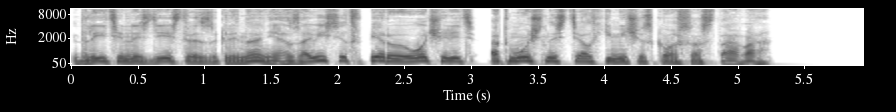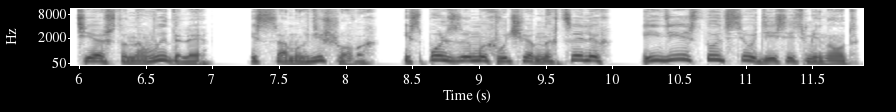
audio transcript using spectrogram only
Длительность действия заклинания зависит в первую очередь от мощности алхимического состава. Те, что нам выдали, из самых дешевых, используемых в учебных целях, и действуют всего 10 минут.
